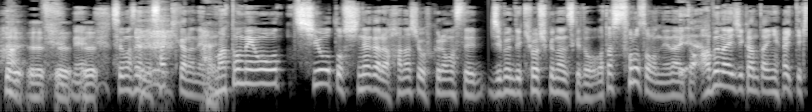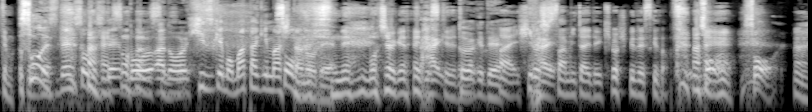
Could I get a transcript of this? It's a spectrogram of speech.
はい。ね、すいませんね。さっきからね、はいまとめをしようとしながら話を膨らませて自分で恐縮なんですけど、私そろそろ寝ないと危ない時間帯に入ってきてますのそうですね、そうですね。はいもう、あの、日付もまたぎましたので。そうですね。申し訳ないですけれども。はいというわけではい。ヒロシさんみたいで恐縮ですけど。そはい。う、そうはい。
